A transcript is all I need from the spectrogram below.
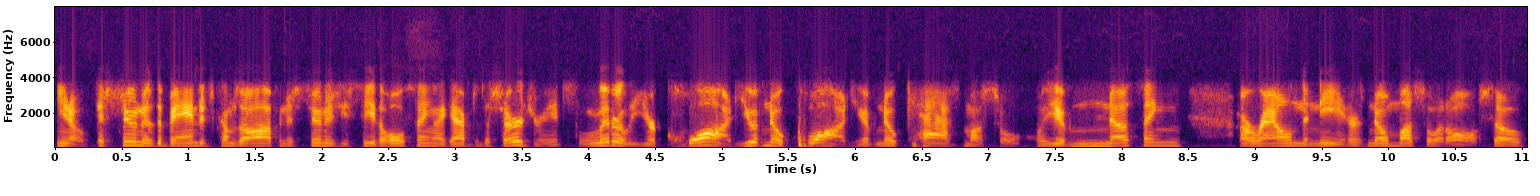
you know, as soon as the bandage comes off and as soon as you see the whole thing, like after the surgery, it's literally your quad. You have no quad. You have no calf muscle. You have nothing around the knee. There's no muscle at all. So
